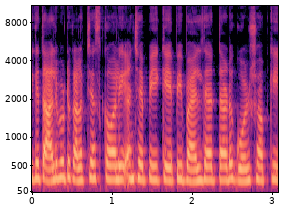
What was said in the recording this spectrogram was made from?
ఇక తాలిబొట్టు కలెక్ట్ చేసుకోవాలి అని చెప్పి కేపీ బయలుదేరతాడు గోల్డ్ షాప్కి.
